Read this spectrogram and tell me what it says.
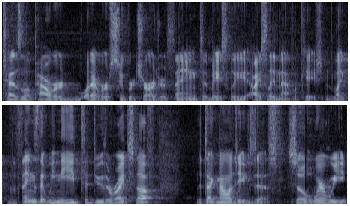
Tesla powered whatever supercharger thing to basically isolate an application. Like the things that we need to do the right stuff, the technology exists. So where we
